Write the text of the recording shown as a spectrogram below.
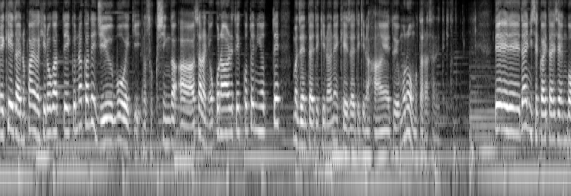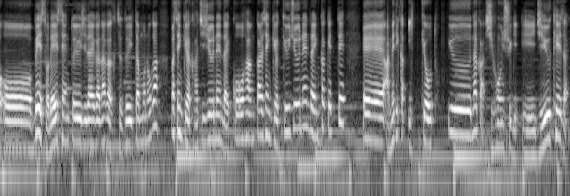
え、経済のパイが広がっていく中で自由貿易の促進があさらに行われていくことによって、まあ、全体的なね、経済的な繁栄というものをもたらされてきたと。で、第二次世界大戦後、米ソ冷戦という時代が長く続いたものが、まあ、1980年代後半から1990年代にかけて、えー、アメリカ一強という中、資本主義、自由経済、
